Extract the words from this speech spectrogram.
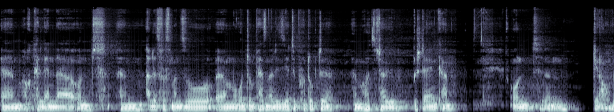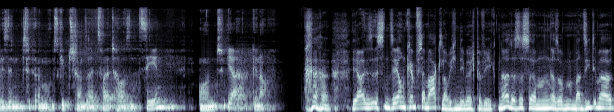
ähm, auch Kalender und ähm, alles, was man so ähm, rund um personalisierte Produkte ähm, heutzutage bestellen kann. Und ähm, genau, wir sind, ähm, uns gibt es schon seit 2010 und ja, genau, ja, es ist ein sehr umkämpfter Markt, glaube ich, in dem ihr euch bewegt. Ne? Das ist, ähm, also man sieht immer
